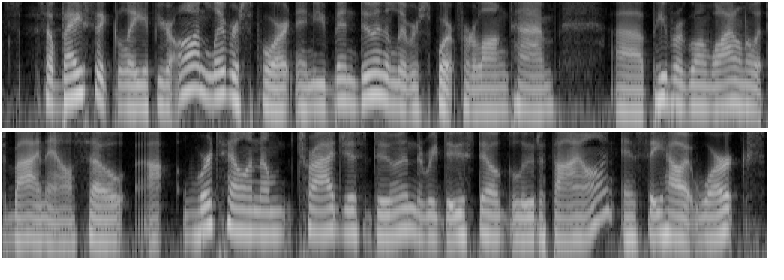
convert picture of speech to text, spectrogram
So basically, if you're on liver support and you've been doing the liver support for a long time, uh, people are going, well, I don't know what to buy now. So uh, we're telling them try just doing the reduced L-glutathione and see how it works.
